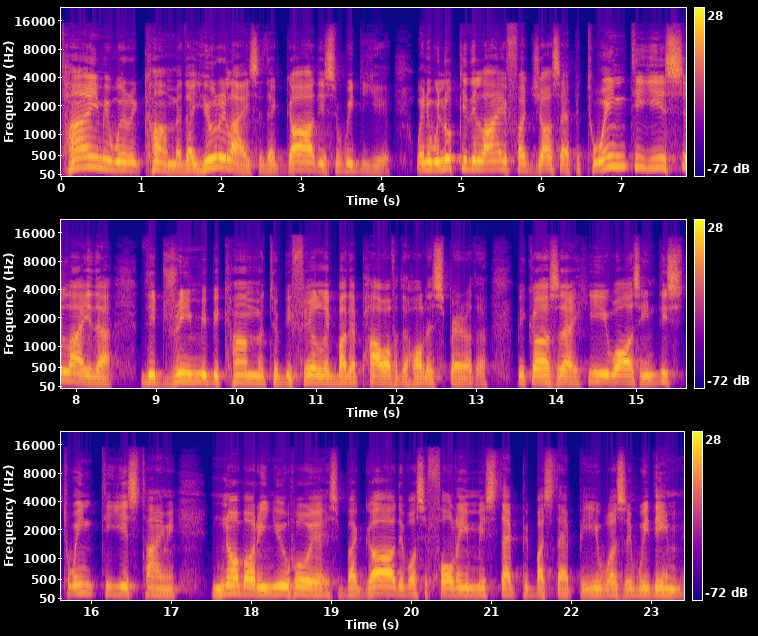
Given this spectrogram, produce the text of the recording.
time will come that you realize that God is with you. When we look at the life of Joseph, 20 years later, the dream become to be filled by the power of the Holy Spirit because uh, he was in this 20 years time Nobody knew who he is, but God was following me step by step. He was with him.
